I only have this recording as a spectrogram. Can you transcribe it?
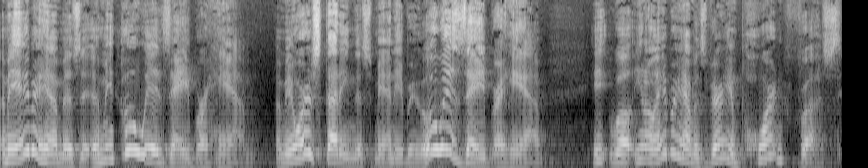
I mean, Abraham is, I mean, who is Abraham? I mean, we're studying this man, Abraham. Who is Abraham? He, well, you know, Abraham is very important for us.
